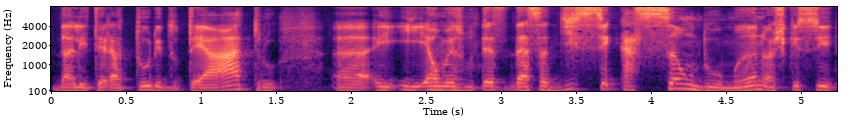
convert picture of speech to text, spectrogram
da literatura e do teatro, uh, e, e, ao mesmo tempo dessa dissecação do humano. Acho que se,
